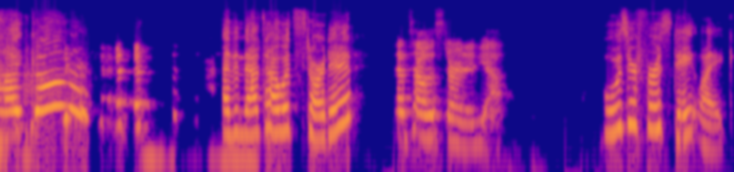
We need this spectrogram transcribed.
my god! and then that's how it started. That's how it started, yeah. What was your first date like?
